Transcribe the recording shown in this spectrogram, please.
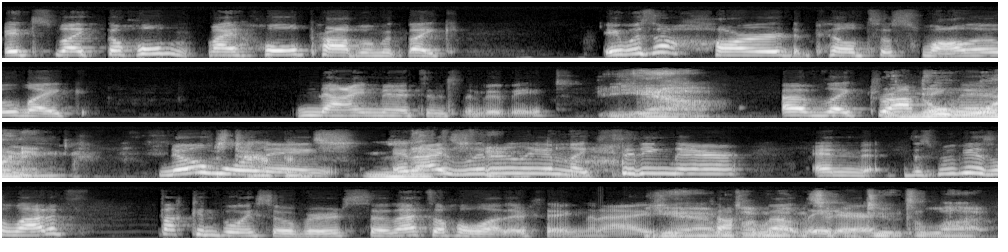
it's like the whole my whole problem with like it was a hard pill to swallow. Like nine minutes into the movie Yeah, of like with dropping no this- warning. no Just warning, and I literally am like sitting there, and this movie has a lot of fucking voiceovers, so that's a whole other thing that I Yeah, we'll talk talk about about that in a later. too. It's a lot.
